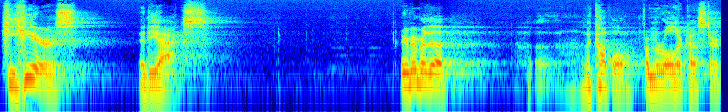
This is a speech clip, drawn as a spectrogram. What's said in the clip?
He hears and he acts. Remember the, uh, the couple from the roller coaster?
